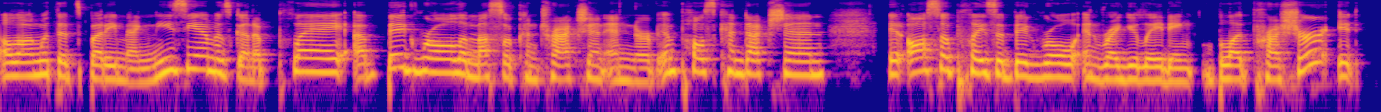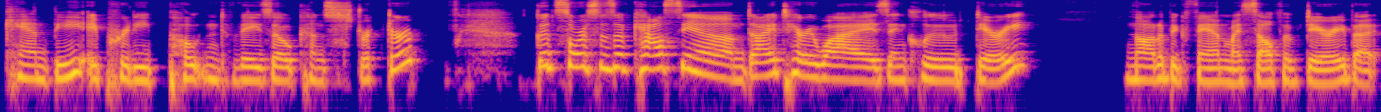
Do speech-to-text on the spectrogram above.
along with its buddy magnesium, is going to play a big role in muscle contraction and nerve impulse conduction. It also plays a big role in regulating blood pressure. It can be a pretty potent vasoconstrictor. Good sources of calcium, dietary wise, include dairy. Not a big fan myself of dairy, but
